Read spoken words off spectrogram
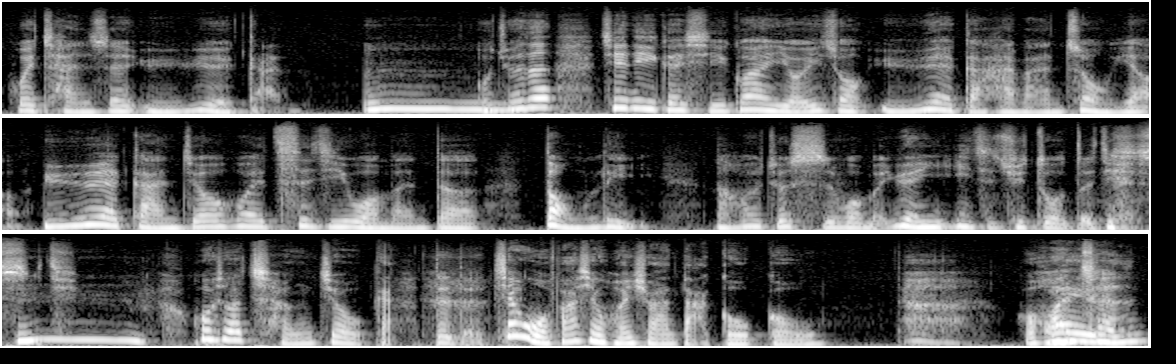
会产生愉悦感。嗯，我觉得建立一个习惯，有一种愉悦感还蛮重要，愉悦感就会刺激我们的动力，然后就使我们愿意一直去做这件事情，或者说成就感。对的，像我发现我很喜欢打勾勾。我会成，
